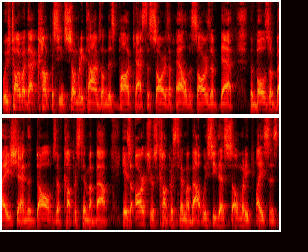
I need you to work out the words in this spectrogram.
We've talked about that compassing so many times on this podcast. The sorrows of hell, the sorrows of death, the bulls of Bashan, the dogs have compassed him about. His archers compassed him about. We see that so many places.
